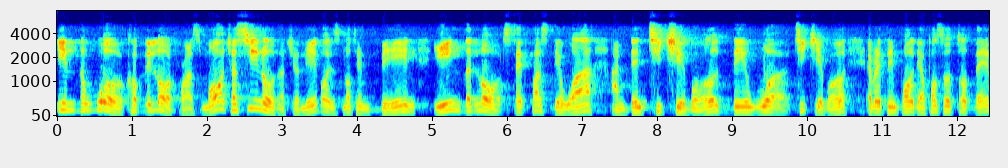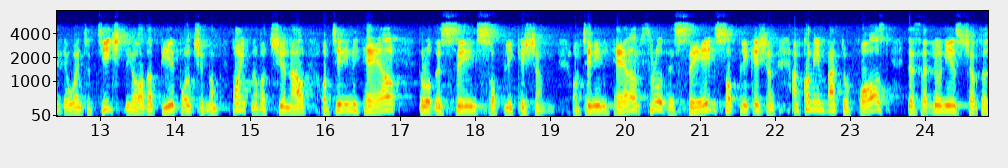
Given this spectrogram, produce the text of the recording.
in the work of the Lord. For as much as you know that your labor is not in vain in the Lord. Steadfast they were, and then teachable they were. Teachable. Everything Paul the apostle taught them, they went to teach the other people. To point number two now, obtaining help through the same supplication. Obtaining help through the same supplication. I'm coming back to First Thessalonians chapter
